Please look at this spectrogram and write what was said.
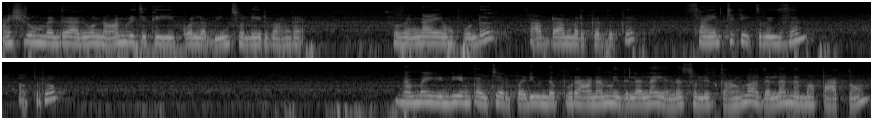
மஷ்ரூம் வந்து அதுவும் நான்வெஜ்ஜுக்கு ஈக்குவல் அப்படின்னு சொல்லிடுவாங்க ஸோ வெங்காயம் பூண்டு சாப்பிடாம இருக்கிறதுக்கு சயின்டிஃபிக் ரீசன் அப்புறம் நம்ம இந்தியன் கல்ச்சர் படி இந்த புராணம் இதிலெல்லாம் என்ன சொல்லியிருக்காங்களோ அதெல்லாம் நம்ம பார்த்தோம்.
